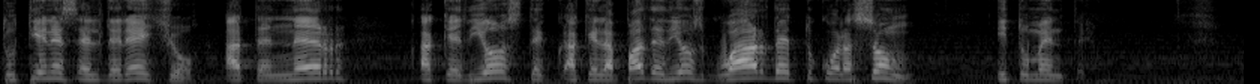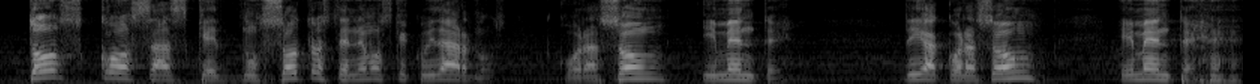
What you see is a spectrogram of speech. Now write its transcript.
tú tienes el derecho a tener, a que Dios, a que la paz de Dios guarde tu corazón y tu mente. Dos cosas que nosotros tenemos que cuidarnos corazón y mente. Diga corazón y mente.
